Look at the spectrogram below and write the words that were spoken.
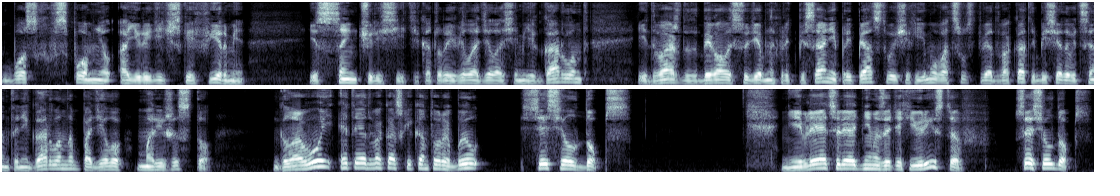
Босх вспомнил о юридической фирме из Сенчури-Сити, которая вела дела семьи Гарланд и дважды добивалась судебных предписаний, препятствующих ему в отсутствии адвоката беседовать с Энтони Гарландом по делу Мари Жесто. Главой этой адвокатской конторы был Сесил Добс. Не является ли одним из этих юристов Сесил Добс?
